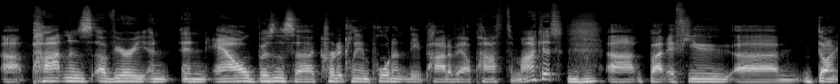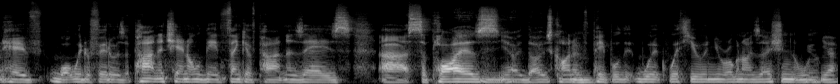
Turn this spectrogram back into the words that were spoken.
Uh, partners are very, in, in our business, are critically important. They're part of our path to market. Mm-hmm. Uh, but if you um, don't have what we'd refer to as a partner channel, then think of partners as uh, Mm. suppliers, you know, those kind of people that work with you in your organization or yeah.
